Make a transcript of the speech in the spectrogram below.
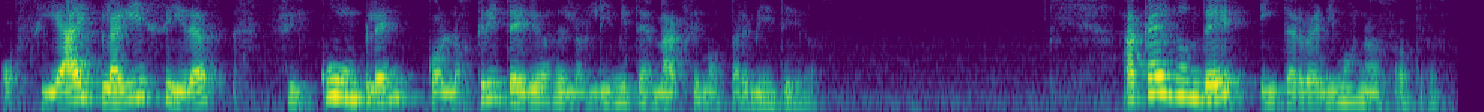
o si hay plaguicidas cumplen con los criterios de los límites máximos permitidos. Acá es donde intervenimos nosotros.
